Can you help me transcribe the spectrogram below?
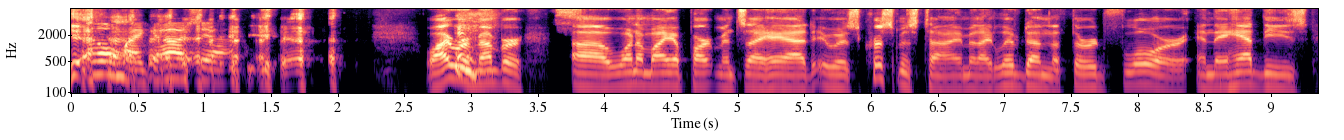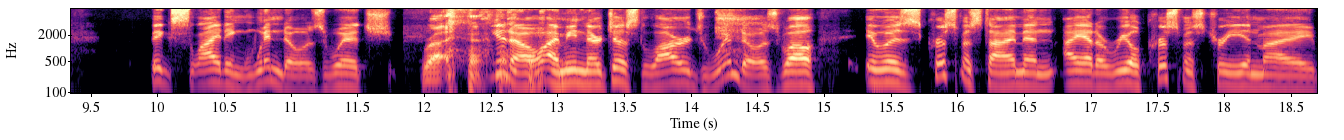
yeah. Oh my gosh yeah, yeah. Well, I remember uh, one of my apartments I had, it was Christmas time, and I lived on the third floor, and they had these big sliding windows, which, right. you know, I mean, they're just large windows. Well, it was Christmas time and I had a real Christmas tree in my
